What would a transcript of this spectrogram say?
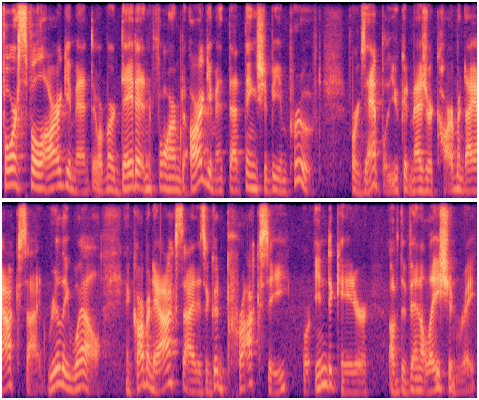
forceful argument or more data informed argument that things should be improved. For example, you could measure carbon dioxide really well, and carbon dioxide is a good proxy or indicator of the ventilation rate.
